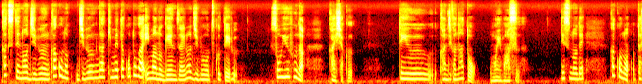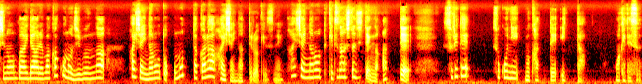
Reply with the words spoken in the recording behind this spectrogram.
かつての自分過去の自分が決めたことが今の現在の自分を作っているそういうふうな解釈っていう感じかなと思います。ですので過去の私の場合であれば過去の自分が歯医者になろうと思ったから歯医者になってるわけですね。歯医者になろうって決断した時点があってそれでそこに向かっていったわけです。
